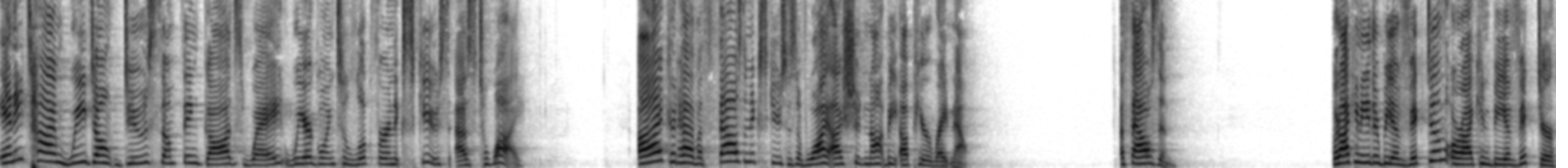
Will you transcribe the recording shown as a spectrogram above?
Anytime we don't do something God's way, we are going to look for an excuse as to why. I could have a thousand excuses of why I should not be up here right now. A thousand. But I can either be a victim or I can be a victor.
